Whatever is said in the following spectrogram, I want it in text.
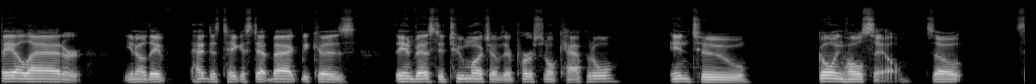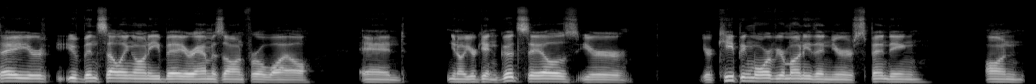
fail at or you know they've had to take a step back because they invested too much of their personal capital into going wholesale. So say you're you've been selling on ebay or amazon for a while and you know you're getting good sales you're you're keeping more of your money than you're spending on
